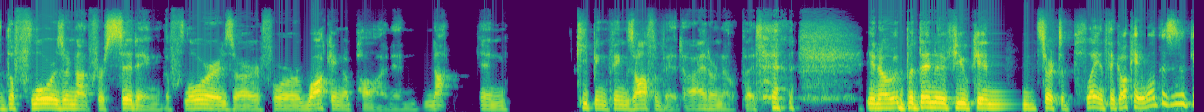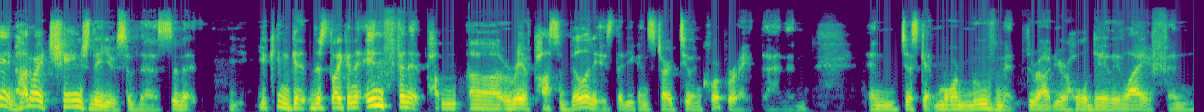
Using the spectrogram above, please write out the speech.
the floors are not for sitting the floors are for walking upon and not and keeping things off of it i don't know but you know but then if you can start to play and think okay well this is a game how do i change the use of this? So that you can get there's like an infinite uh, array of possibilities that you can start to incorporate then and and just get more movement throughout your whole daily life. And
